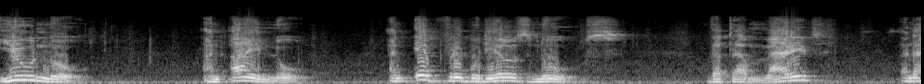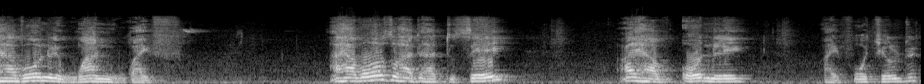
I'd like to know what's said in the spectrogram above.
You know, and I know, and everybody else knows that I'm married and I have only one wife. I have also had, had to say I have only my four children.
